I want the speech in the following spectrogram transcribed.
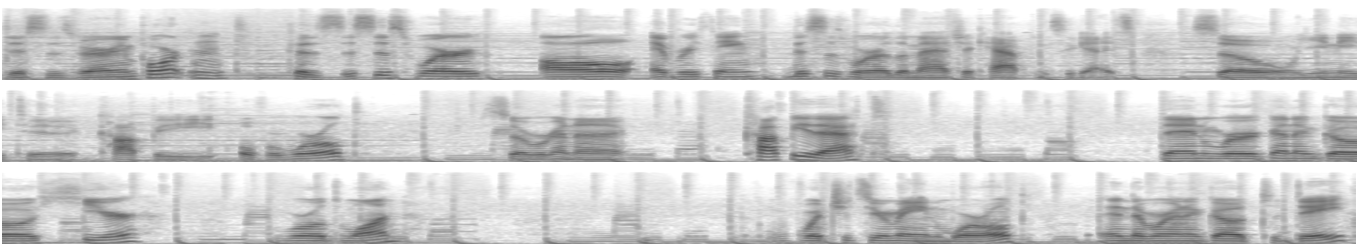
this is very important, because this is where all, everything, this is where the magic happens, you guys. So you need to copy overworld, so we're gonna copy that, then we're gonna go here, world 1, which is your main world. And then we're to go to date.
